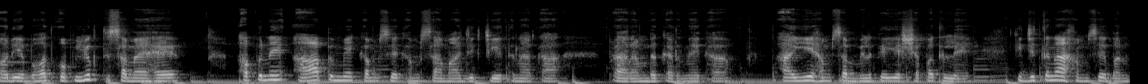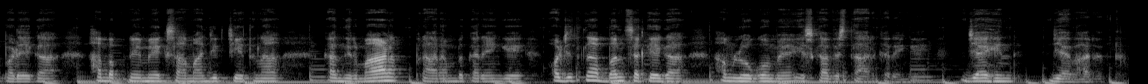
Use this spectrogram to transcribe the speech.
और ये बहुत उपयुक्त समय है अपने आप में कम से कम सामाजिक चेतना का प्रारंभ करने का। आइए हम सब मिलकर ये शपथ लें कि जितना हमसे बन पड़ेगा, हम अपने में एक सामाजिक चेतना का निर्माण प्रारंभ करेंगे और जितना बन सकेगा, हम लोगों में इसका विस्तार करेंगे। जय हिंद, जय भारत।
